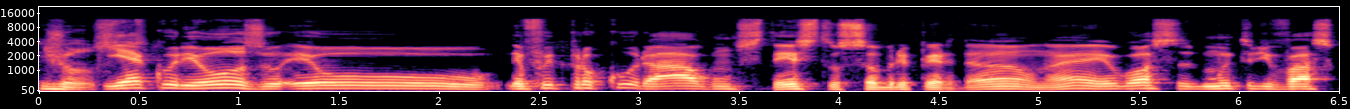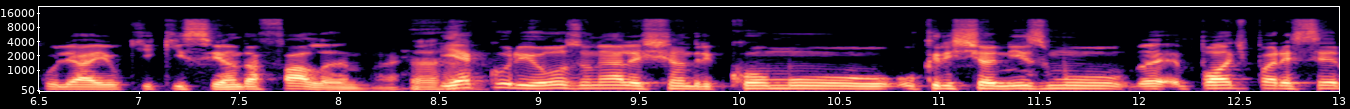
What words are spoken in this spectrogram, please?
Justo. E é curioso, eu, eu fui procurar alguns textos sobre perdão, né? Eu gosto muito de vasculhar o que, que se anda falando, né? Uhum. E é curioso, né, Alexandre, como o cristianismo é, pode parecer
